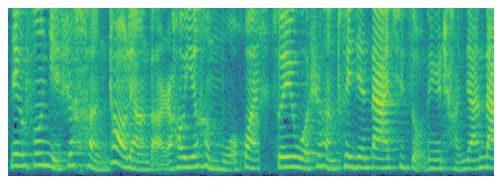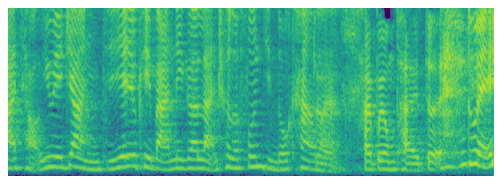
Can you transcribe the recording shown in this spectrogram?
那个风景是很漂亮的，然后也很魔幻。所以我是很推荐大家去走那个长江大桥，因为这样你直接就可以把那个缆车的风景都看完。，还不用排队。对，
